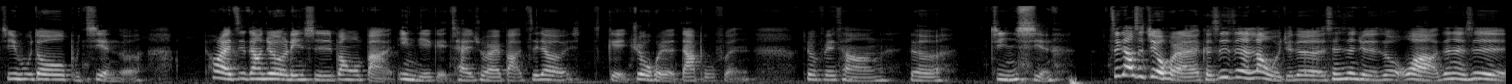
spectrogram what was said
几乎都不见了。后来志刚就临时帮我把硬碟给拆出来，把资料给救回了大部分，就非常的。惊险，资料是救回来了，可是真的让我觉得深深觉得说，哇，真的是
